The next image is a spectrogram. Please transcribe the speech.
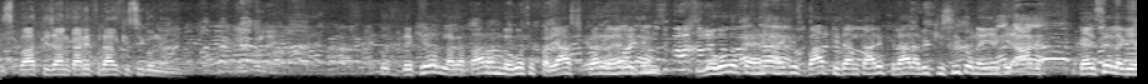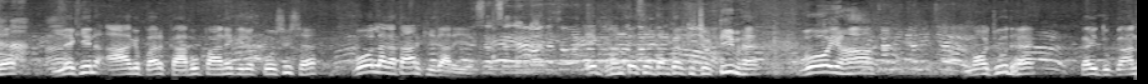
इस बात की जानकारी फ़िलहाल किसी को नहीं है। तो देखिए, लगातार हम लोगों से प्रयास कर रहे हैं, लेकिन लोगों का कहना है कि इस बात की जानकारी फ़िलहाल अभी किसी को नहीं है कि आग कैसे लगी है लेकिन आग पर काबू पाने की जो कोशिश है वो लगातार की जा रही है। एक घंटे से दमकल की जो टीम है वो यहाँ मौजूद है। कई दुकान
